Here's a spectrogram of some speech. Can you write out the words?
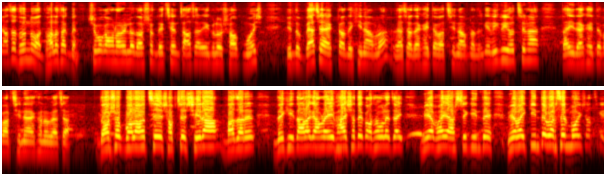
চাচা ধন্যবাদ। ভালো থাকবেন। শুভকামনা রইল। দর্শক দেখছেন চাচার এগুলো সব মহিষ। কিন্তু বেচা একটা দেখি না আমরা। বেচা দেখাইতে পারছি না আপনাদেরকে। বিক্রি হচ্ছে না তাই দেখাইতে পারছি না এখনও বেচা। দর্শক বলা হচ্ছে সবচেয়ে সেরা বাজারের দেখি। তার আগে আমরা এই ভাইয়ের সাথে কথা বলে যাই। মিয়া ভাই আসছে কিনতে। মিয়া ভাই কিনতে পারছেন মহিষ আজকে?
